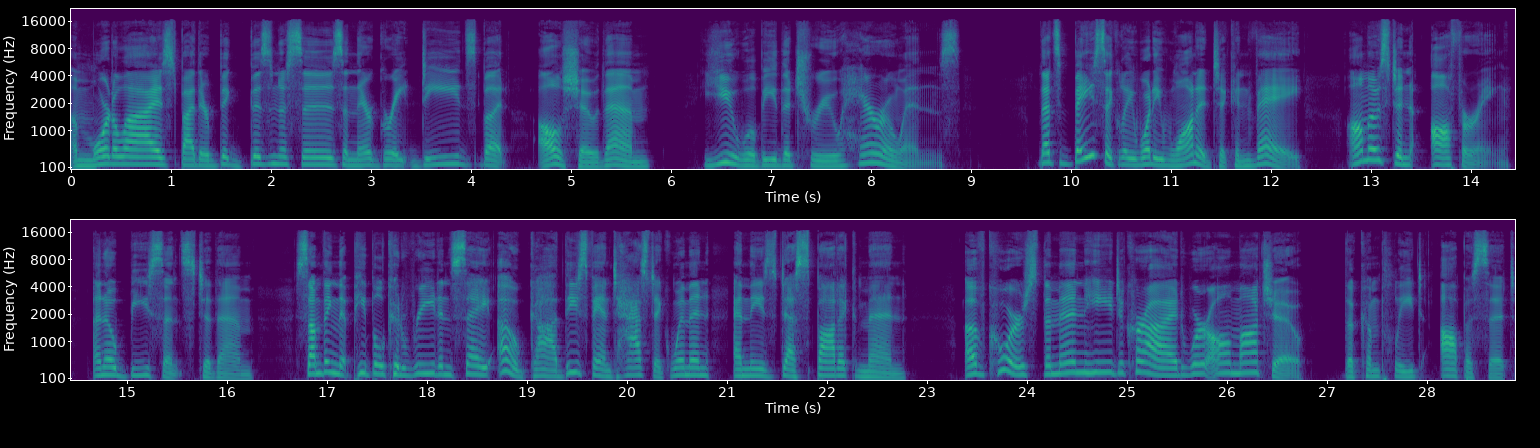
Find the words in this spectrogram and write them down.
immortalized by their big businesses and their great deeds, but I'll show them. You will be the true heroines. That's basically what he wanted to convey almost an offering, an obeisance to them, something that people could read and say, oh God, these fantastic women and these despotic men. Of course, the men he decried were all macho, the complete opposite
